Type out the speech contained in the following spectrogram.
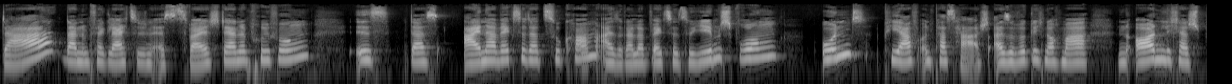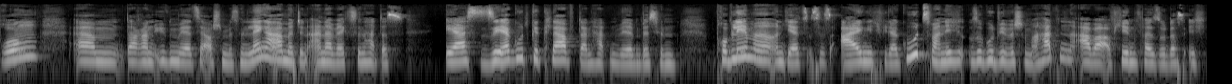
da, dann im Vergleich zu den S2 Sterne Prüfungen, ist, dass einer Wechsel dazu kommen, also Galoppwechsel zu jedem Sprung und Piaf und Passage. Also wirklich nochmal ein ordentlicher Sprung. Ähm, daran üben wir jetzt ja auch schon ein bisschen länger. Mit den Einerwechseln hat das erst sehr gut geklappt, dann hatten wir ein bisschen Probleme und jetzt ist es eigentlich wieder gut. Zwar nicht so gut, wie wir schon mal hatten, aber auf jeden Fall so, dass ich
